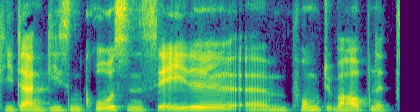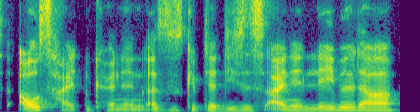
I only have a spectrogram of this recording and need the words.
die dann diesen großen Sale-Punkt überhaupt nicht aushalten können. Also es gibt ja dieses eine Label da,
